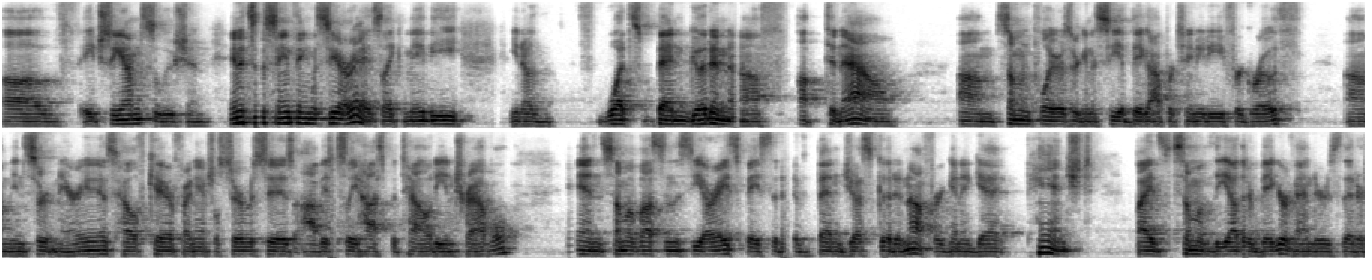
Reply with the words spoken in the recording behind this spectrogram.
of HCM solution. And it's the same thing with CRAs. Like maybe, you know, what's been good enough up to now, um, some employers are going to see a big opportunity for growth um, in certain areas, healthcare, financial services, obviously hospitality and travel. And some of us in the CRA space that have been just good enough are going to get pinched by some of the other bigger vendors that are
